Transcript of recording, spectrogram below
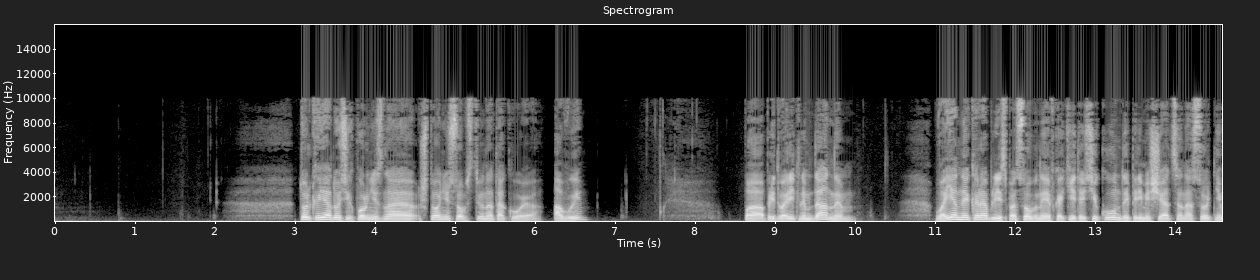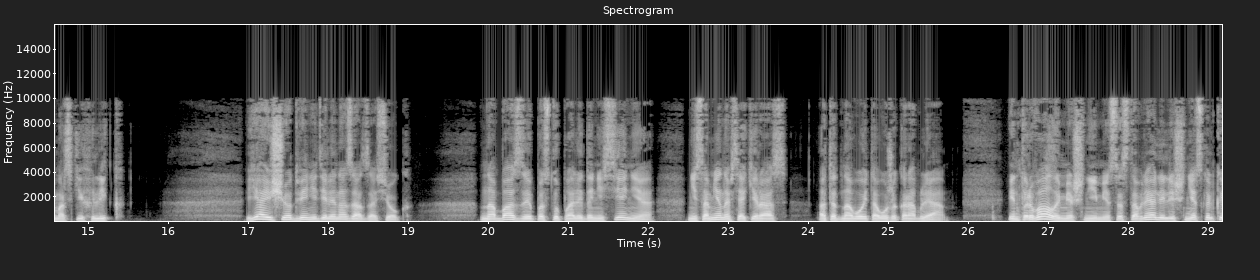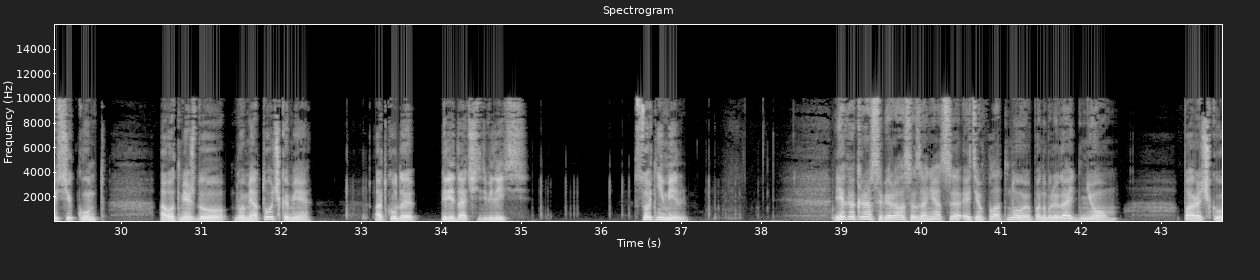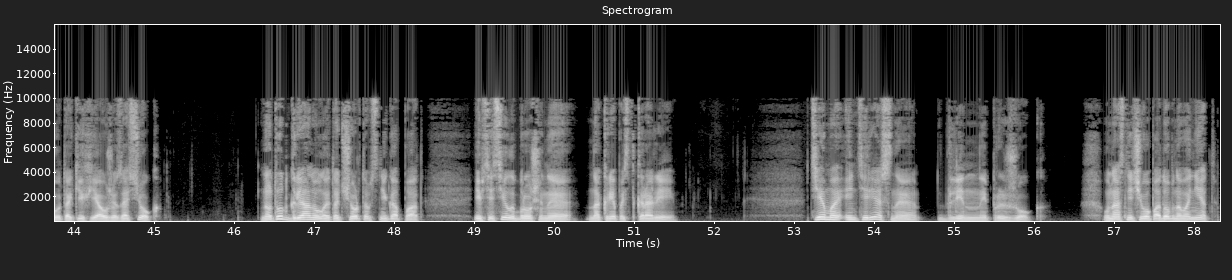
Только я до сих пор не знаю, что они, собственно, такое. А вы? По предварительным данным, военные корабли, способные в какие-то секунды перемещаться на сотни морских лиг. Я еще две недели назад засек. На базы поступали донесения, несомненно, всякий раз от одного и того же корабля. Интервалы между ними составляли лишь несколько секунд, а вот между двумя точками откуда передачи велись. Сотни миль. Я как раз собирался заняться этим вплотную, понаблюдать днем. Парочку таких я уже засек. Но тут грянул этот чертов снегопад, и все силы брошены на крепость королей. Тема интересная — длинный прыжок. У нас ничего подобного нет.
